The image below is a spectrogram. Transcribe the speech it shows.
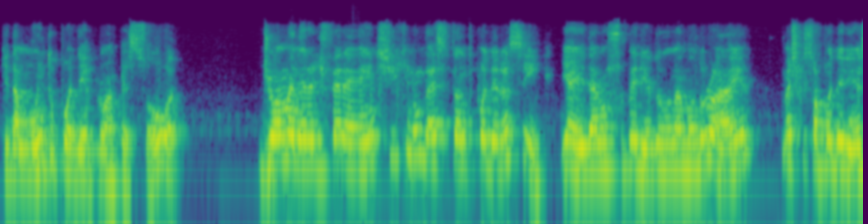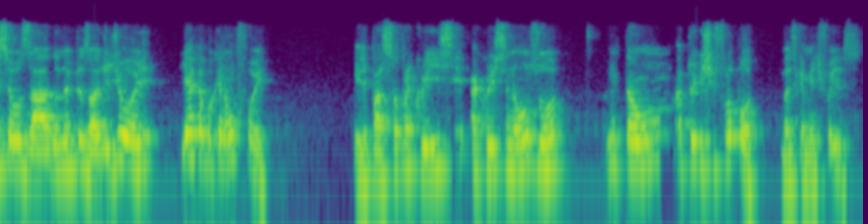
que dá muito poder para uma pessoa de uma maneira diferente que não desse tanto poder assim. E aí deram um super ídolo na mão do Ryan, mas que só poderia ser usado no episódio de hoje, e acabou que não foi. Ele passou para Chris, a Chris não usou, então a Twitch flopou. Basicamente foi isso.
